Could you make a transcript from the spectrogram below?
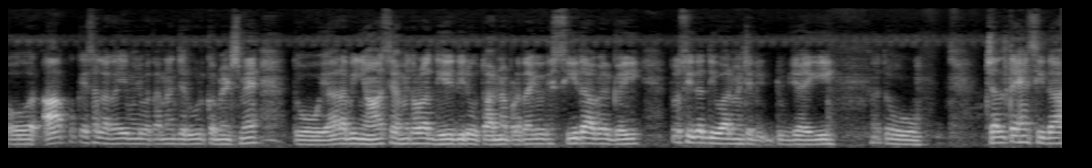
और आपको कैसा लगा ये मुझे बताना ज़रूर कमेंट्स में। तो यार, अभी यहाँ से हमें थोड़ा धीरे धीरे उतारना पड़ता है, क्योंकि सीधा अगर गई तो सीधा दीवार में चली, डूब जाएगी। तो चलते हैं सीधा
